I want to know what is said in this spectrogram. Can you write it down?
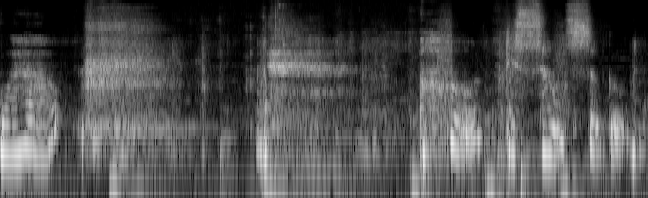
wow. Sounds so good.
